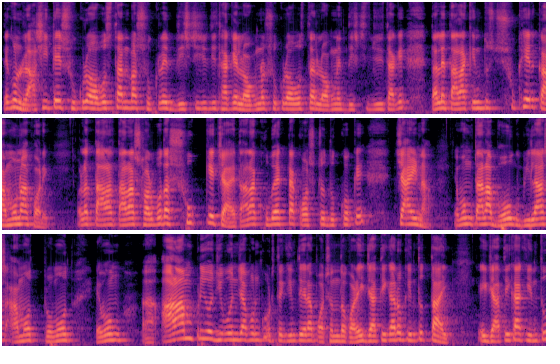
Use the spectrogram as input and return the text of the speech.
দেখুন, রাশিতে শুক্র অবস্থান বা শুক্রের দৃষ্টি যদি থাকে, লগ্ন শুক্র অবস্থান, লগ্নের দৃষ্টি যদি থাকে, তাহলে তারা কিন্তু সুখের কামনা করে। অর্থাৎ তারা তারা সর্বদা সুখকে চায়, তারা খুব একটা কষ্ট দুঃখকে চায় না এবং তারা ভোগ, বিলাস, আমোদ, প্রমোদ এবং আরামপ্রিয় জীবনযাপন করতে কিন্তু এরা পছন্দ করে। এই জাতিকারও কিন্তু তাই এই জাতিকা কিন্তু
